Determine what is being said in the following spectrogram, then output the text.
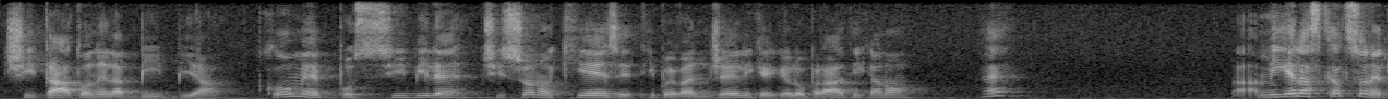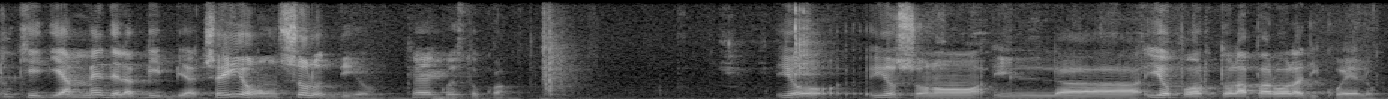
citato nella Bibbia? Come è possibile? Ci sono chiese tipo evangeliche che lo praticano? Eh? Ah, Michela Scalzone, tu chiedi a me della Bibbia, cioè io ho un solo Dio, che è questo qua. Io, io sono il... Uh, io porto la parola di quello.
